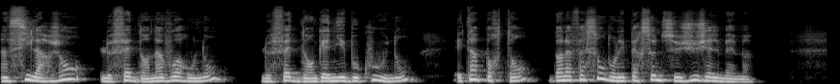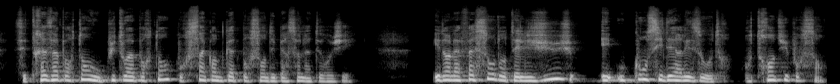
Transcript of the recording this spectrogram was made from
Ainsi, l'argent, le fait d'en avoir ou non, le fait d'en gagner beaucoup ou non, est important dans la façon dont les personnes se jugent elles-mêmes. C'est très important ou plutôt important pour 54% des personnes interrogées. Et dans la façon dont elles jugent et ou considèrent les autres pour 38%,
